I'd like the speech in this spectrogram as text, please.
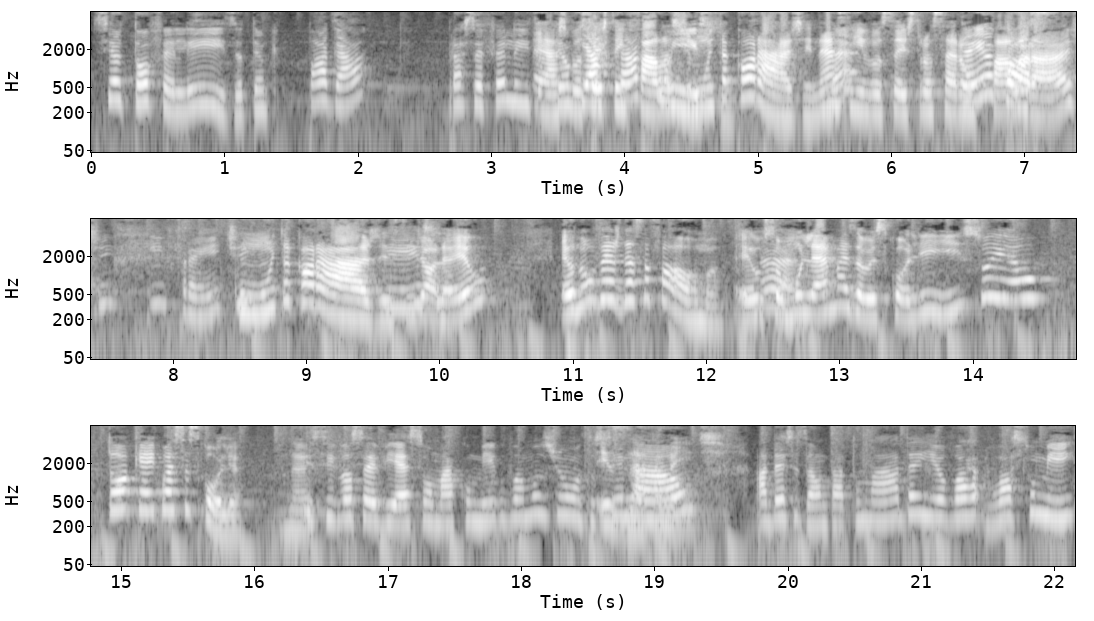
Se eu estou feliz, eu tenho que pagar para ser feliz. É, acho que vocês têm falas de muita coragem, né? né? Assim, vocês trouxeram Tenha falas coragem em frente. Com muita coragem, assim, de, olha, eu eu não vejo dessa forma. Eu é. sou mulher, mas eu escolhi isso e eu tô ok com essa escolha. Né? E se você vier somar comigo, vamos juntos. Exatamente. Senão, a decisão está tomada e eu vou, vou, assumir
